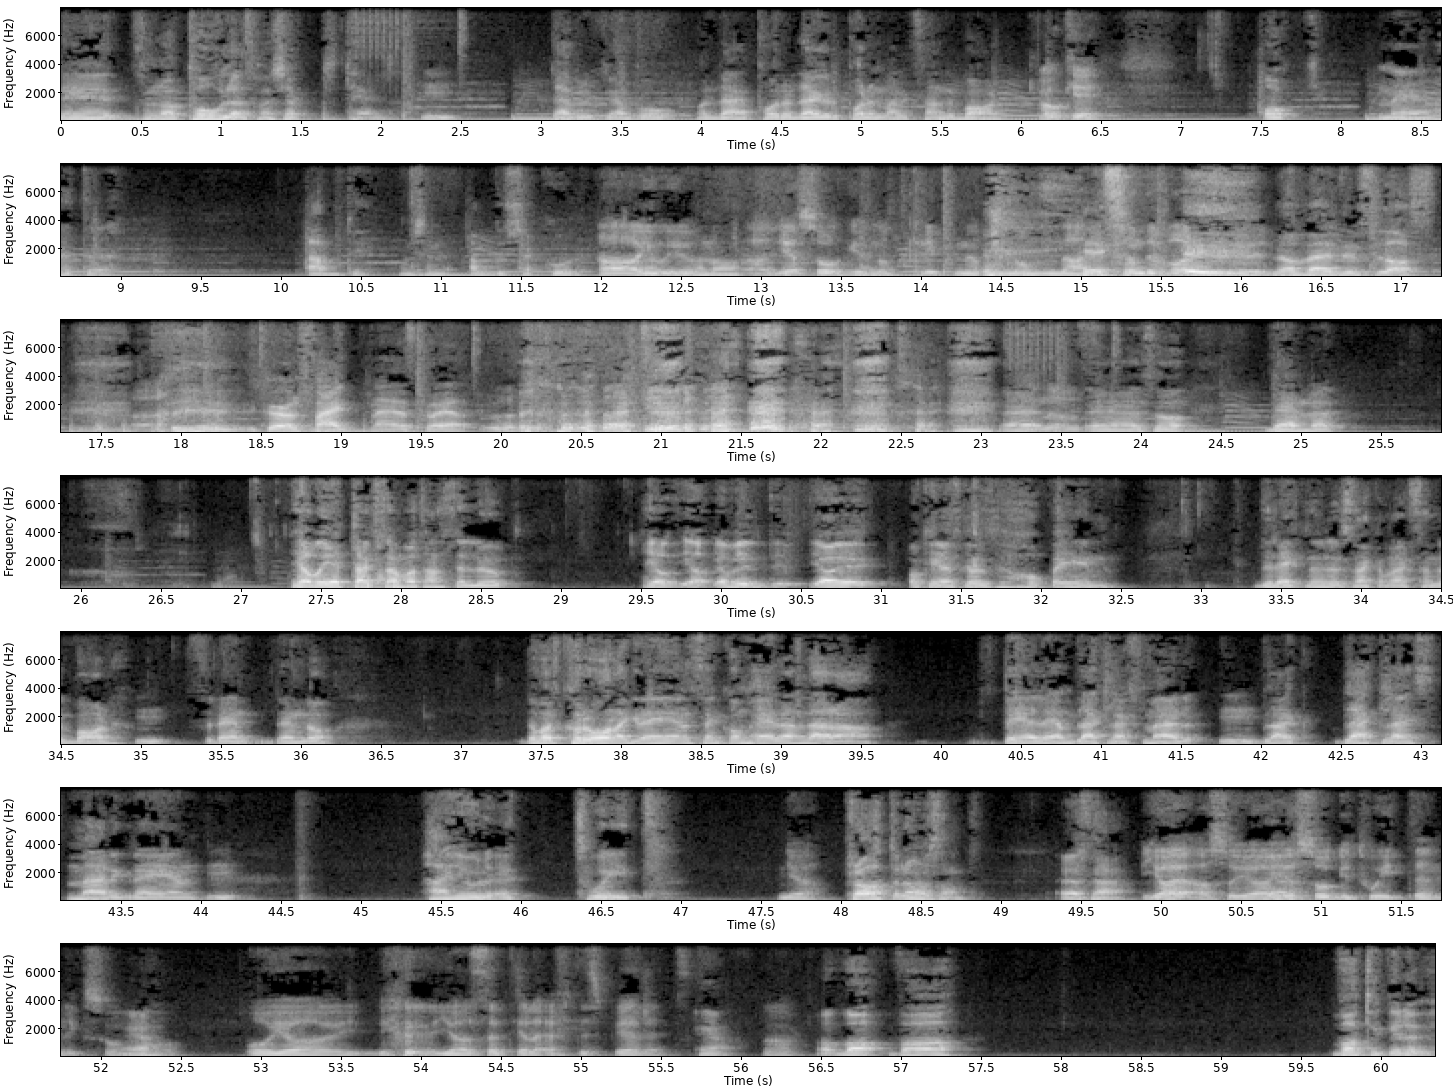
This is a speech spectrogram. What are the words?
det är som några polare som har köpt hotell. Mm. Där brukar jag bo. Och där på det. Där gjorde på det med Alexander Bard. Okej. Och med, vad heter det? Abdi. Hon känner Abdi Shakur. Ja, ah, jo, jo. Han har- Ah, jag såg ju något klipp med honom när liksom det var... De började typ slåss. Girl fight. Nej jag skojar. Eh, eh, Så den... Jag var jättetacksam att han ställde upp. Jag, jag, jag vill... Jag, Okej jag ska hoppa in direkt nu när vi snackar med Alexander Bard. För den, den då... Det var coronagrejen, sen kom hela den där uh, BLM, Black Lives Matter, Black, Black Lives Matter grejen. Han gjorde ett tweet. Ja. Pratade de om sånt? Eller så här. Ja, ja, alltså jag, Ja. jag såg ju tweeten liksom. Ja. Och, och jag, jag har sett hela efterspelet. Ja. Ja. Och vad, vad, vad tycker du?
